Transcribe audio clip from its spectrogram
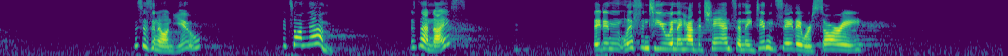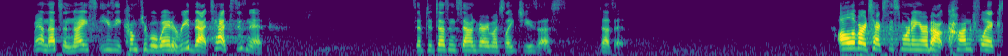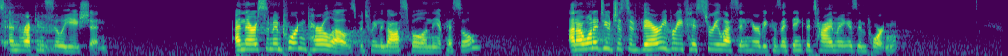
This isn't on you, it's on them. Isn't that nice? They didn't listen to you when they had the chance, and they didn't say they were sorry. Man, that's a nice, easy, comfortable way to read that text, isn't it? Except it doesn't sound very much like Jesus, does it? All of our texts this morning are about conflict and reconciliation. And there are some important parallels between the gospel and the epistle. And I want to do just a very brief history lesson here because I think the timing is important.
